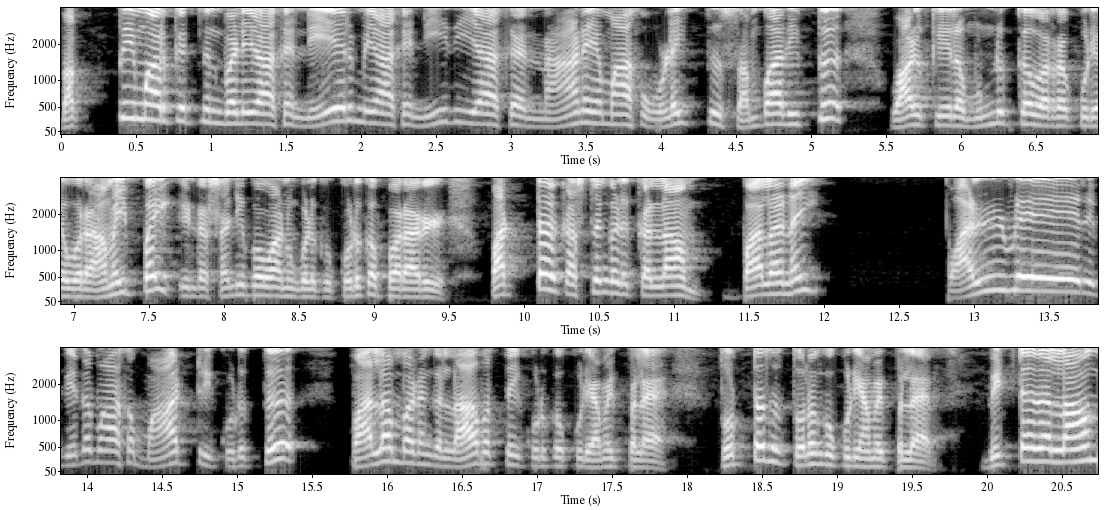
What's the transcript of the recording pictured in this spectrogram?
பக்தி மார்க்கத்தின் வழியாக நேர்மையாக நீதியாக நாணயமாக உழைத்து சம்பாதித்து வாழ்க்கையில் முன்னுக்கு வரக்கூடிய ஒரு அமைப்பை இன்று சனி பகவான் உங்களுக்கு கொடுக்க போகிறாரு பட்ட கஷ்டங்களுக்கெல்லாம் பலனை பல்வேறு விதமாக மாற்றி கொடுத்து பல மடங்கு லாபத்தை கொடுக்கக்கூடிய அமைப்பில் தொட்டது தொடங்கக்கூடிய அமைப்பில் விட்டதெல்லாம்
